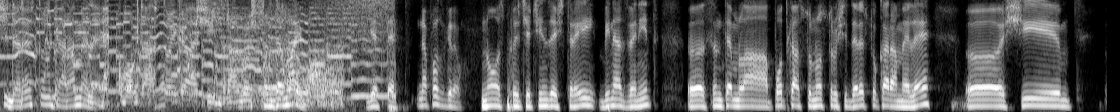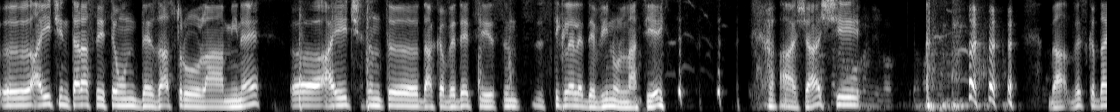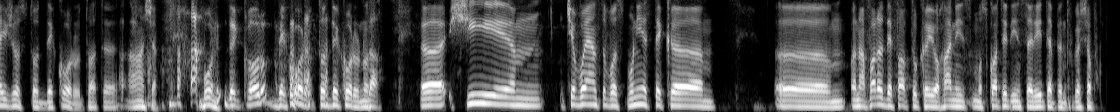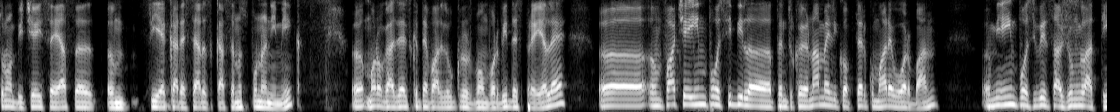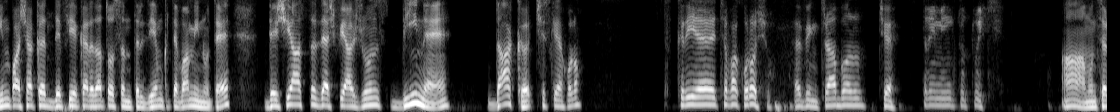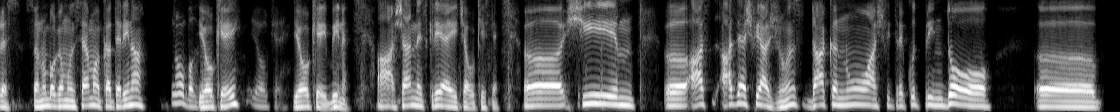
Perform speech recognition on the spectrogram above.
și de restul caramele cu Bogdan Stoica și Dragoș Suntem live. Este Ne-a fost greu. 19.53, bine ați venit. Uh, Suntem la podcastul nostru și de restul caramele uh, și uh, aici în terasă este un dezastru la mine. Uh, Aici sunt, uh, dacă vedeți, sunt sticlele de vinul nației. Așa și... Da, vezi că dai jos tot decorul, toată... Așa. Bun. Decorul? Decorul, tot decorul nostru. Da. Uh, și um, ce voiam să vă spun este că uh, în afară de faptul că Iohannis mă scoate din sărite pentru că și-a făcut un obicei să iasă în fiecare seară ca să nu spună nimic, uh, mă rog, azi azi câteva lucruri, vom vorbi despre ele, uh, îmi face imposibilă, pentru că eu n-am elicopter cum are Orban, îmi e imposibil să ajung la timp, așa că de fiecare dată o să întârziem câteva minute, deși astăzi aș fi ajuns bine dacă... Ce scrie acolo? Scrie ceva cu roșu. Having trouble... Ce? Streaming to Twitch. A, am înțeles. Să nu băgăm în seamă, Caterina? Nu băgăm. E ok? E ok. E ok, bine. A, așa ne scrie aici o chestie. Uh, și uh, azi, azi aș fi ajuns dacă nu aș fi trecut prin două uh,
